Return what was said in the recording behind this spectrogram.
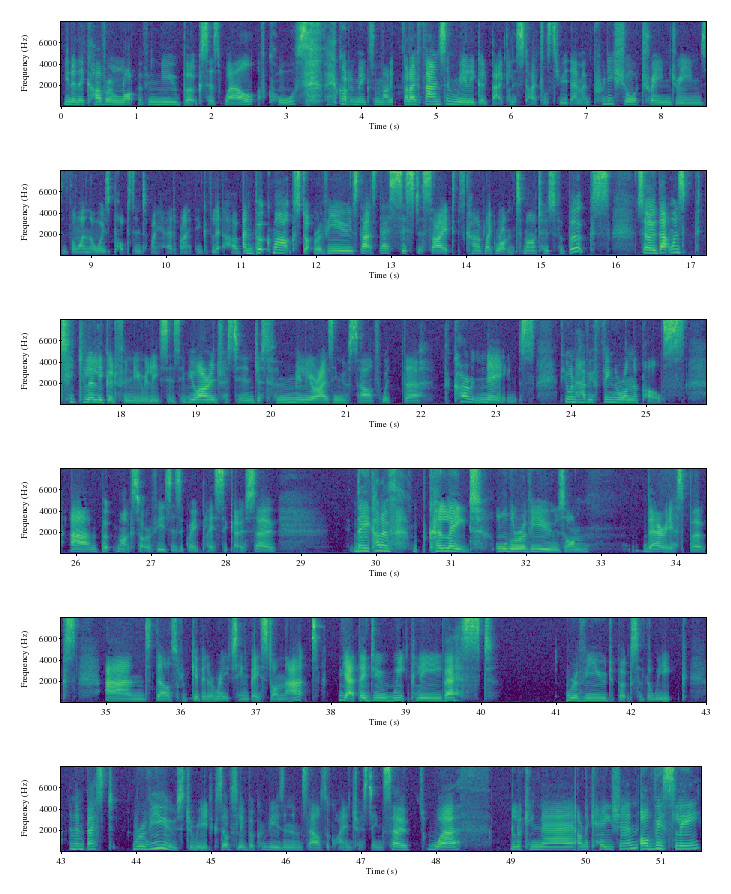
you know, they cover a lot of new books as well, of course, they've got to make some money. But I found some really good backlist titles through them. I'm pretty sure Train Dreams is the one that always pops into my head when I think of LitHub. And bookmarks.reviews, that's their sister site. It's kind of like Rotten Tomatoes for books. So that one's particularly good for new releases. If you are interested in just familiarizing yourself with the current names. If you want to have your finger on the pulse, um, bookmarks.reviews is a great place to go. So they kind of collate all the reviews on various books and they'll sort of give it a rating based on that. Yeah, they do weekly best reviewed books of the week and then best reviews to read because obviously book reviews in themselves are quite interesting. So it's worth looking there on occasion. Obviously,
